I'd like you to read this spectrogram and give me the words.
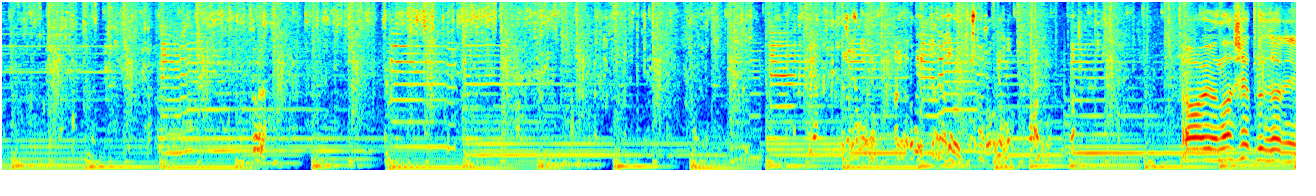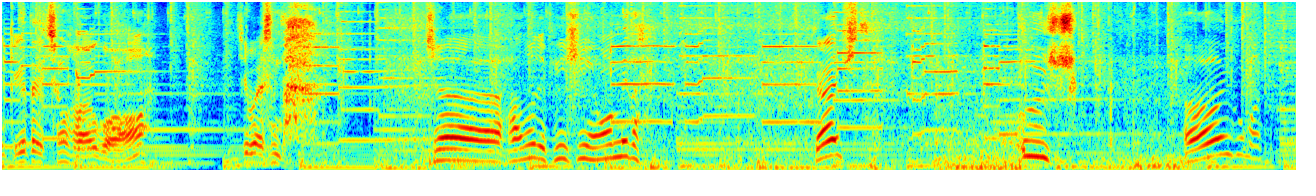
아, 이 낚시했던 자리는 깨끗하게 청소하고 집어했습니다. 자, 하늘이 피싱 옵니다. 가입시다. 으이씨. 아이고, 많다.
